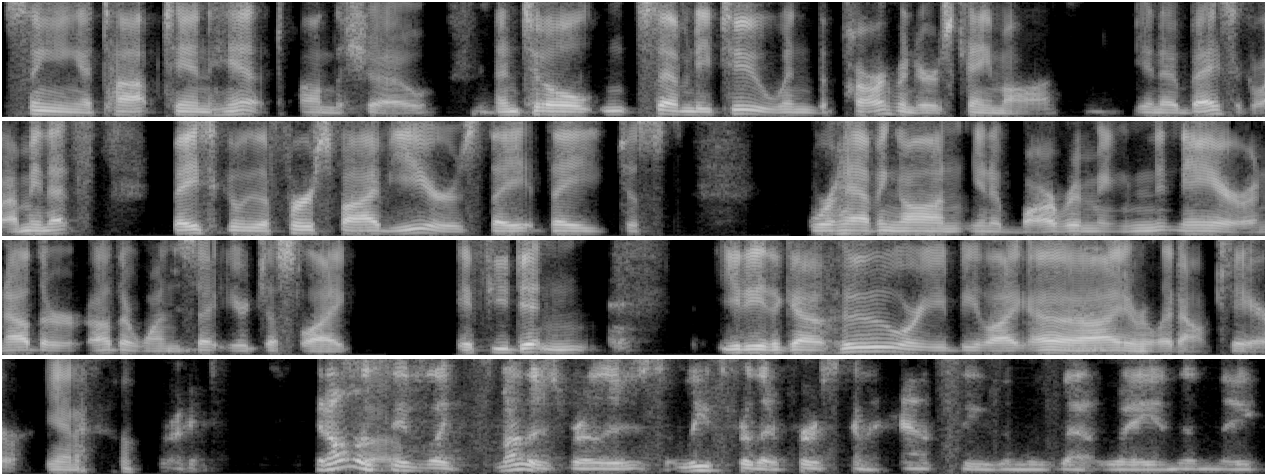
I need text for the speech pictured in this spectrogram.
singing a top 10 hit on the show until 72 when the Carpenters came on, you know, basically. I mean, that's basically the first five years they, they just were having on, you know, Barbara McNair and other, other ones that you're just like, if you didn't, you'd either go who or you'd be like, oh, I really don't care, you know? Right. It almost So- seems like Smothers Brothers, at least for their first kind of half season, was that way, and then they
